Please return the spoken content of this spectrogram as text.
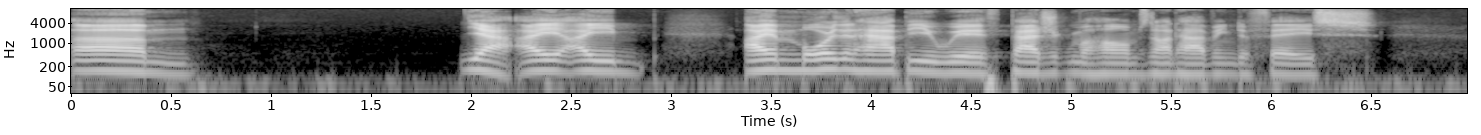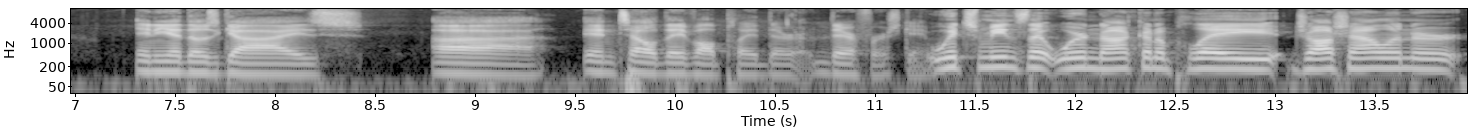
Um, yeah, I I I am more than happy with Patrick Mahomes not having to face any of those guys uh, until they've all played their their first game. which means that we're not going to play Josh Allen or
